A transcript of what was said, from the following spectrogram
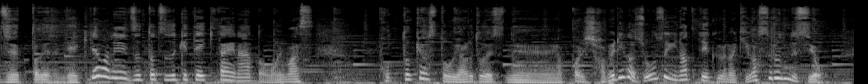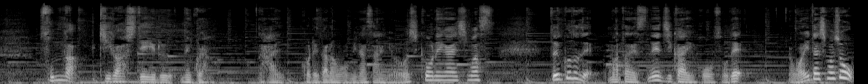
ずっとですね、できればね、ずっと続けていきたいなと思います。ポッドキャストをやるとですね、やっぱり喋りが上手になっていくような気がするんですよ。そんな気がしている猫やん。はい。これからも皆さんよろしくお願いします。ということで、またですね、次回放送でお会いいたしましょう。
